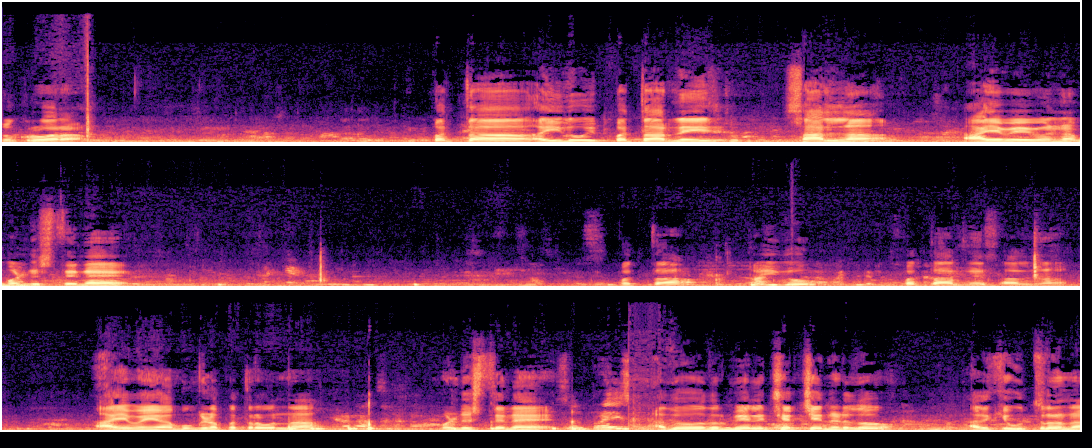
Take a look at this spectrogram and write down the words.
ಶುಕ್ರವಾರ. ಇಪ್ಪತ್ತ ಐದು, ಇಪ್ಪತ್ತಾರನೇ ಸಾಲಿನ ಆಯವ್ಯಯವನ್ನು ಮಂಡಿಸ್ತೇನೆ. ಇಪ್ಪತ್ತ ಐದು, ಇಪ್ಪತ್ತಾರನೇ ಸಾಲಿನ ಆಯವ್ಯಯ ಮುಂಗಡ ಪತ್ರವನ್ನ ಮಂಡಿಸ್ತೇನೆ. ಅದು ಅದರ ಮೇಲೆ ಚರ್ಚೆ ನಡೆದು ಅದಕ್ಕೆ ಉತ್ತರನ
